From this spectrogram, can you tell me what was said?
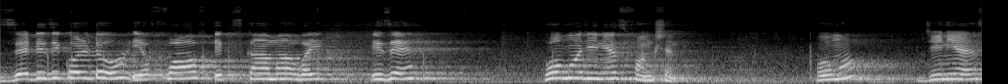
z is equal to f of x comma y is a homogeneous function. Homogeneous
